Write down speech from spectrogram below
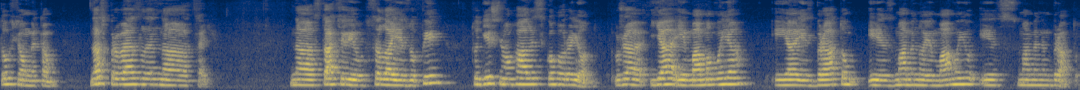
То все ми там. Нас привезли на цей, на стацію села Єзупіль, тодішнього Галицького району. Вже я і мама моя, і я із братом, і з маминою мамою, і з маминим братом.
